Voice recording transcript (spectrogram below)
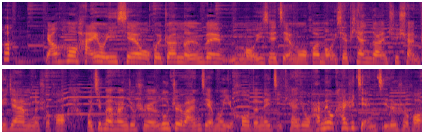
然后还有一些，我会专门为某一些节目或某一些片段去选 BGM 的时候，我基本上就是录制完节目以后的那几天，就我还没有开始剪辑的时候，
